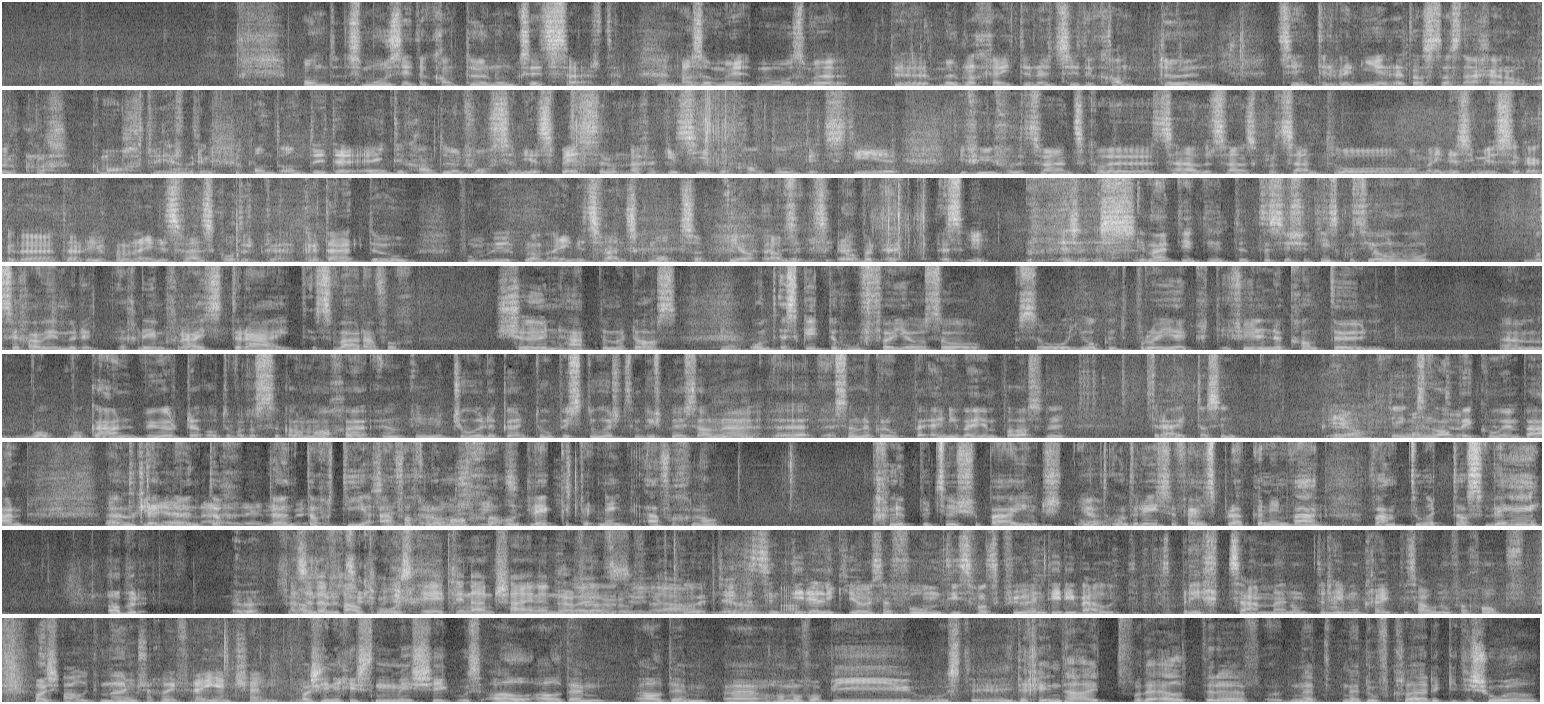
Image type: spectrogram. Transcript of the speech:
Und es muss in den Kantonen umgesetzt werden. Mhm. Also mu- muss man die Möglichkeiten nutzen, in den Kantonen zu intervenieren, dass das nachher auch wirklich gemacht wird. Ja. Und, und in den einen Kantonen funktioniert es besser und nachher gibt es in jedem Kanton gibt's die, die 5 oder 20, äh, 10 oder 20 Prozent, wo, wo meinen, sie müssen gegen den, den Lehrplan 21 oder ge- gegen den Teil vom Lehrplan 21 motzen. Ja, Aber- aber, es, aber äh, es, Ich, es, es, ich meine, die, die, die- das ist eine Diskussion, wo, wo sich auch immer ein bisschen im Kreis dreht. Es wäre einfach schön, hätten wir das. Ja. Und es gibt einen Haufen ja so, so Jugendprojekte in vielen Kantonen, ähm, wo, wo gerne würden oder wo das sogar machen, ähm, in die Schulen gehen. Du bist du hast zum Beispiel so eine, äh, so eine Gruppe, Anyway in Basel, dreht das in äh, Ja, Dings und, äh, ABQ in Bern. Ähm, dann lasst doch, doch die einfach machen und legt nicht einfach noch Knüppel zwischen Beinen und, st- Ja. und, und riesen Felsblöcke in den Weg. Wem tut das weh? Aber eben, es Also der Frau. Großrätin anscheinend. Ja, weil Frau ja, Gut, ja. das sind die religiösen Fundis, die das Gefühl haben, ihre Welt bricht zusammen und der Himmel geht uns allen auf den Kopf. Weißt- Sobald Menschen können frei entscheiden Wahrscheinlich ist es eine Mischung aus all, all dem. All dem. Äh, Homophobie aus de, in der Kindheit von den Eltern, nicht, nicht Aufklärung in der Schule,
